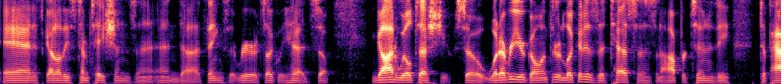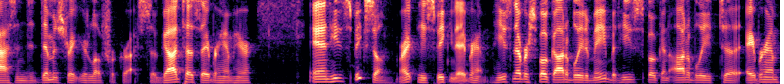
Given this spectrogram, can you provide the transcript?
and it's got all these temptations and, and uh, things that rear its ugly head. So God will test you. So whatever you're going through, look at it as a test, as an opportunity to pass and to demonstrate your love for Christ. So God tests Abraham here and he speaks to him, right? He's speaking to Abraham. He's never spoke audibly to me, but he's spoken audibly to Abraham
